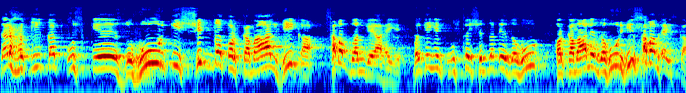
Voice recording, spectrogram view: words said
در حقیقت اس کے ظہور کی شدت اور کمال ہی کا سبب بن گیا ہے یہ۔ بلکہ یہ اس کی شدت ظہور اور کمال ظہور ہی سبب ہے اس کا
